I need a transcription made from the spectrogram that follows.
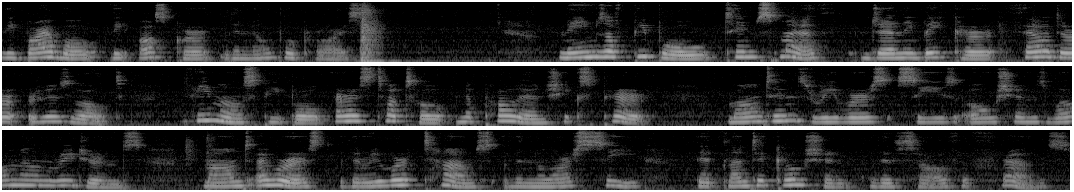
the Bible, the Oscar, the Nobel Prize. Names of people. Tim Smith, Jenny Baker, Theodore Roosevelt. Famous people. Aristotle, Napoleon, Shakespeare mountains, rivers, seas, oceans, well-known regions, Mount Everest, the River Thames, the North Sea, the Atlantic Ocean, the south of France.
